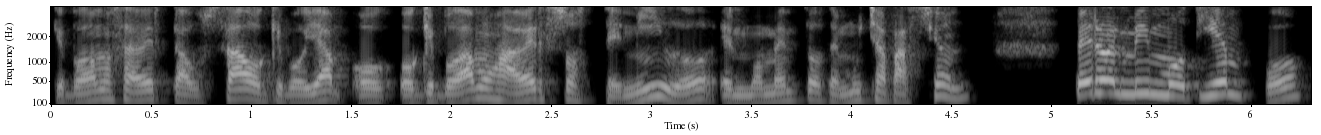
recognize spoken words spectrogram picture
que podamos haber causado que o, que podamos haber sostenido en momentos de mucha pasión, pero al mismo tiempo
